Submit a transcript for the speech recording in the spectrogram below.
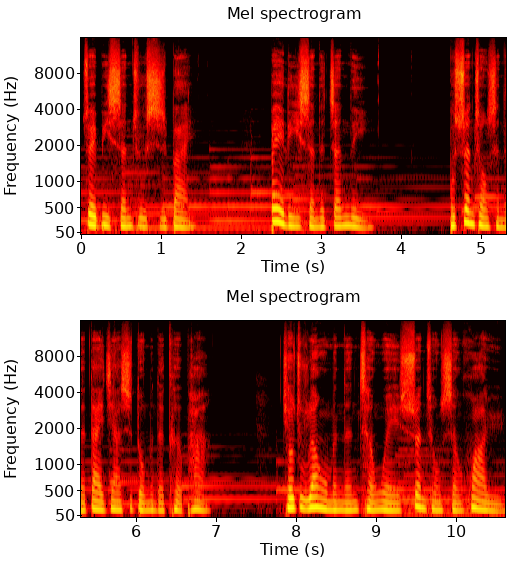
罪必生出失败。背离神的真理，不顺从神的代价是多么的可怕！求主让我们能成为顺从神话语，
